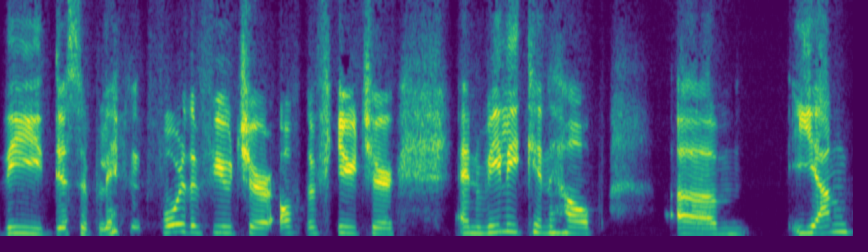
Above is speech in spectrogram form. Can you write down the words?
the discipline for the future of the future, and really can help. Um, young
